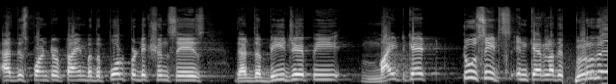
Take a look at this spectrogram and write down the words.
at this point of time. But the poll prediction says that the BJP might get two seats in Kerala വെറുതെ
